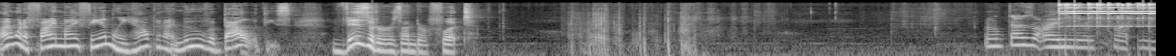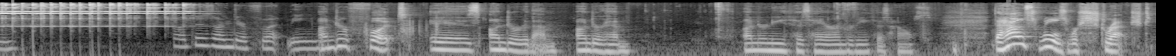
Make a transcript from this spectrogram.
I want to find my family. How can I move about with these visitors underfoot? What does underfoot mean? What does underfoot mean? Underfoot is under them, under him, underneath his hair, underneath his house. The house rules were stretched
